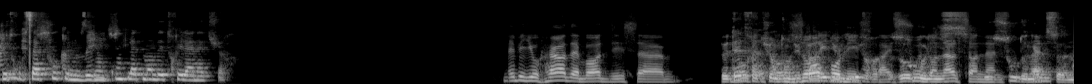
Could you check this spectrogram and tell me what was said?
je trouve ça fou que nous ayons complètement détruit la nature. Um, Peut-être as-tu entendu parler du livre Zoopolis de Sue Donaldson.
